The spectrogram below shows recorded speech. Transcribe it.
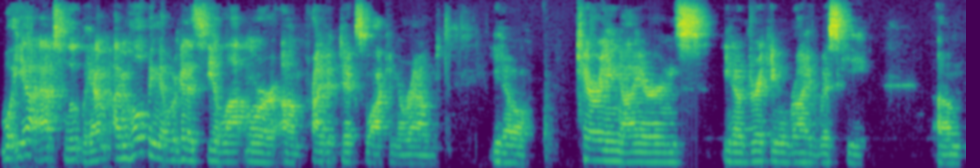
Well, yeah, absolutely. I'm, I'm hoping that we're going to see a lot more um, private dicks walking around, you know, carrying irons, you know, drinking rye whiskey. Um,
